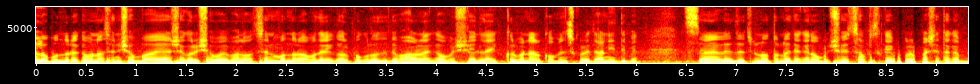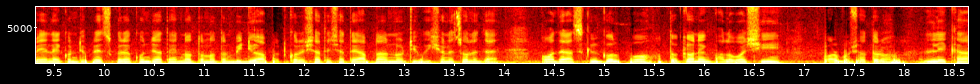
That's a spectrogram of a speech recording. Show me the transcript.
হ্যালো বন্ধুরা, কেমন আছেন সবাই? আশা করি সবাই ভালো আছেন। বন্ধুরা, আমাদের এই গল্পগুলো যদি ভালো লাগে, অবশ্যই লাইক করবেন আর কমেন্টস করে জানিয়ে দিবেন। চ্যানেলে যদি নতুন হয়ে থাকেন, অবশ্যই সাবস্ক্রাইব করে পাশে থাকা বেল আইকনটি প্রেস করে রাখুন, যাতে নতুন নতুন ভিডিও আপলোড করার সাথে সাথে আপনার নোটিফিকেশনে চলে যায়। আমাদের আজকের গল্প, তোকে অনেক ভালোবাসি, পর্ব সতেরো, লেখা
